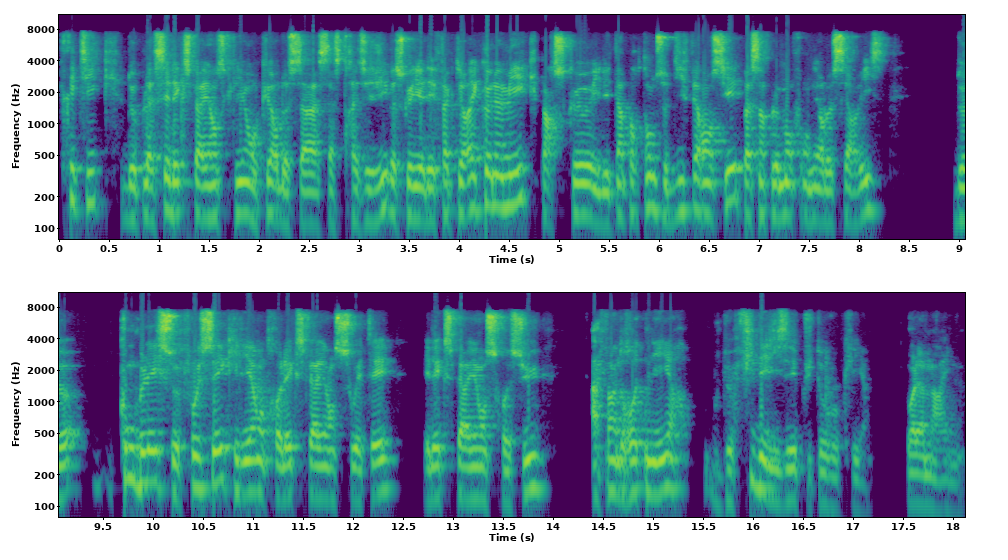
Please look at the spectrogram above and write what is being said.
critique de placer l'expérience client au cœur de sa, stratégie parce qu'il y a des facteurs économiques, parce qu'il est important de se différencier, pas simplement fournir le service, de combler ce fossé qu'il y a entre l'expérience souhaitée et l'expérience reçue afin de retenir ou de fidéliser plutôt vos clients. Voilà Marine.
